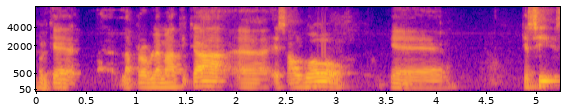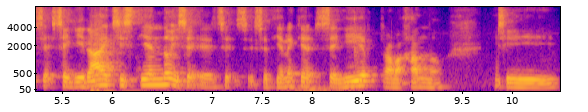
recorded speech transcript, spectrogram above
porque la problemática es algo que se, seguirá existiendo y se, se, tiene que seguir trabajando. Si,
